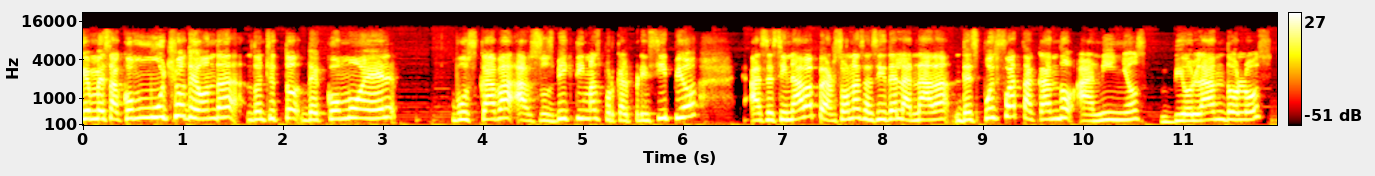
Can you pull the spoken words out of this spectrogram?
que me sacó mucho de onda, don Cheto, de cómo él buscaba a sus víctimas, porque al principio asesinaba personas así de la nada, después fue atacando a niños, violándolos,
